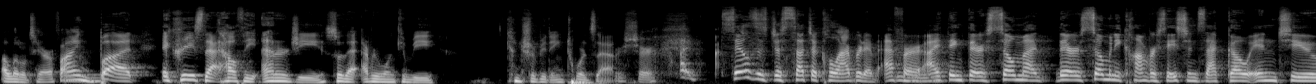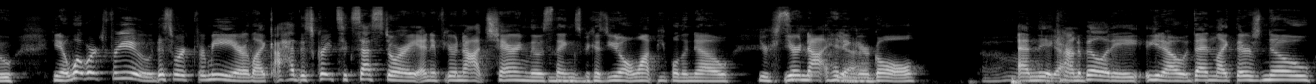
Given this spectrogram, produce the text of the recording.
a little terrifying Mhm. but it creates that healthy energy so that everyone can be contributing towards that for sure. I, sales is just such a collaborative effort. Mhm. I think there's so much, there are so many conversations that go into, you know, what worked for you? This worked for me. Or like, I had this great success story. And if you're not sharing those things Mhm. because you don't want people to know You're you're not hitting yeah. your goal Oh, and the yeah. accountability, you know, then like there's no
